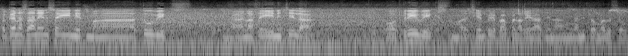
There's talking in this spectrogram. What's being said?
Pagka nasanay na sa init, mga 2 weeks, na nasa init sila, o 3 weeks, siyempre papalaki natin ng ganito, malusog.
